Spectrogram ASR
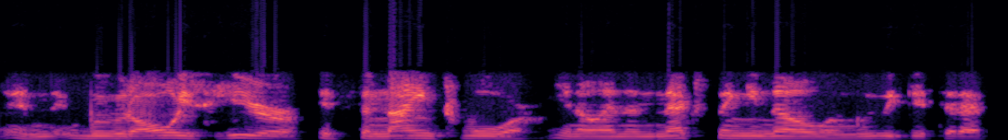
And we would always hear year, it's the ninth war, you know, and the next thing you know, when we would get to that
